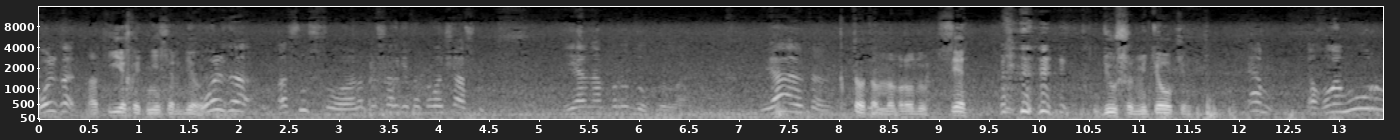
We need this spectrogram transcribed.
Ольга, Отъехать нехер делать. Ольга отсутствовала, она пришла где-то около часа. Я на пруду была. Я это, Кто там на пруду? Все? Дюша, Метелкин. там гламур,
